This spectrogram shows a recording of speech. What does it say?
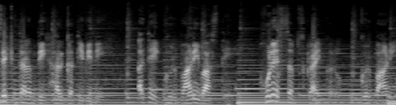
ਸਿੱਖ ਧਰਮ ਦੀ ਹਰ ਗਤੀਵਿਧੀ ਅਤੇ ਗੁਰਬਾਣੀ ਵਾਸਤੇ ਹੁਣੇ ਸਬਸਕ੍ਰਾਈਬ ਕਰੋ ਗੁਰਬਾਣੀ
